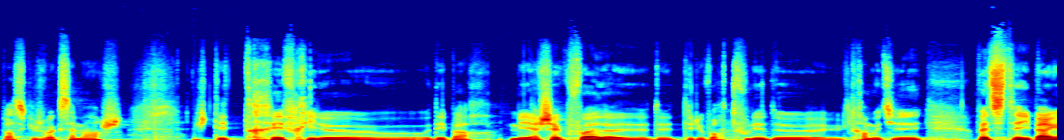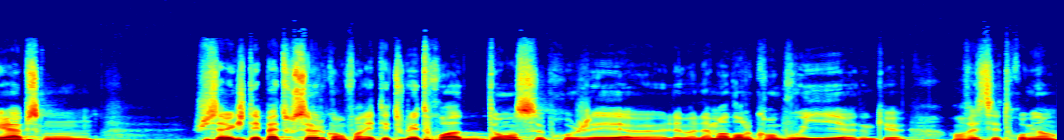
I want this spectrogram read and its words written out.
parce que je vois que ça marche. J'étais très frileux au, départ, mais à chaque fois de, de, les voir tous les deux ultra motivés, en fait, c'était hyper agréable parce qu'on je savais que j'étais pas tout seul quand enfin, on était tous les trois dans ce projet euh, la, main dans le cambouis euh, donc euh, en fait c'est trop bien.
